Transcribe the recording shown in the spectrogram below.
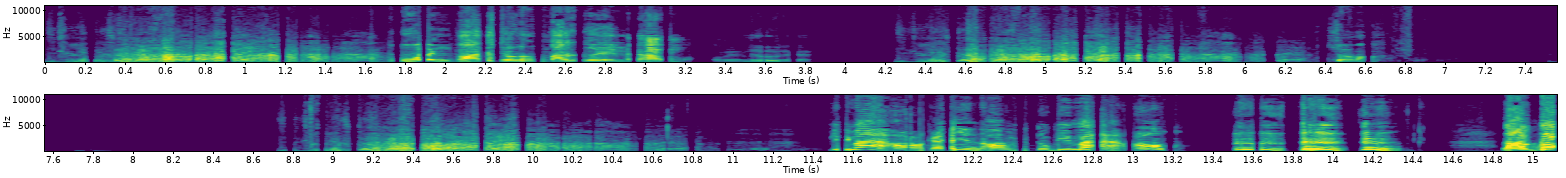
不过你爸叫声大哥也没啥毛病，对不对？选吧。闭麦啊，赶紧的啊，都闭麦啊！老公，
